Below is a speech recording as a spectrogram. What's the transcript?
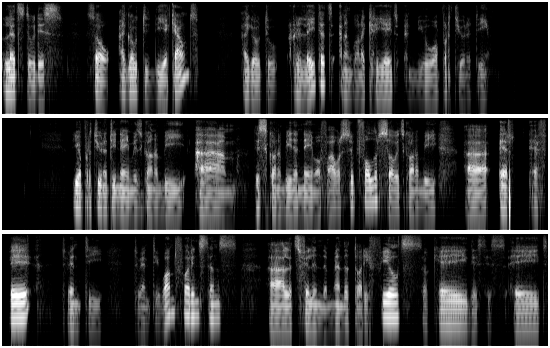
Let's do this. So I go to the account, I go to related, and I'm going to create a new opportunity. The opportunity name is going to be, um, this is going to be the name of our subfolder. So it's going to be uh, RFP 2021, for instance. Uh, let's fill in the mandatory fields. Okay, this is 8,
